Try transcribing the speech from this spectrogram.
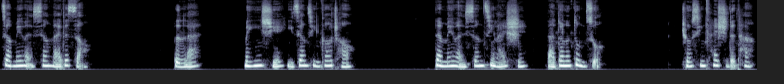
叫梅婉香来的早，本来梅英雪已将近高潮，但梅婉香进来时打断了动作。重新开始的他，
